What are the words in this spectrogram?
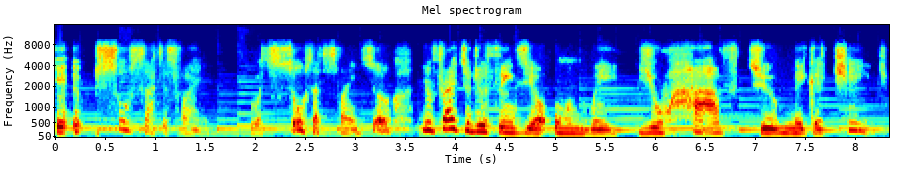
it, it was so satisfying it was so satisfying. So you've tried to do things your own way. You have to make a change.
